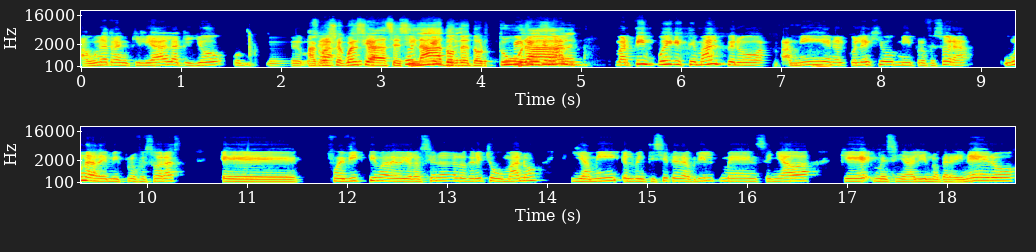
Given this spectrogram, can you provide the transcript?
a una tranquilidad a la que yo. eh, o a sea, consecuencia de asesinatos, de que tortura. Martín, puede que esté mal, pero a mí en el colegio, mi profesora, una de mis profesoras, eh, fue víctima de violación a los derechos humanos y a mí el 27 de abril me enseñaba que me enseñaba el himno carabinero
